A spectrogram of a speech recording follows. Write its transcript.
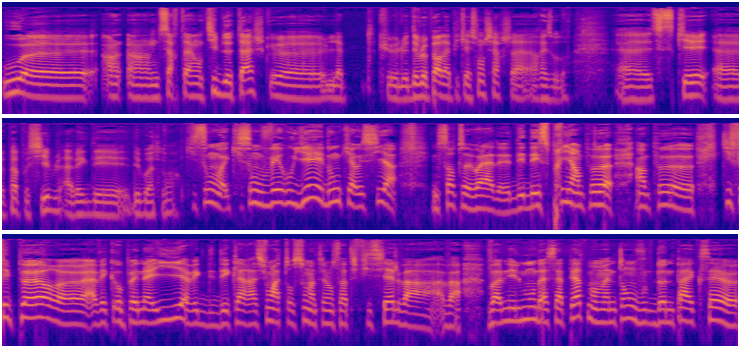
ou euh, un, un, certain type de tâche que euh, la que le développeur d'application cherche à résoudre. Euh, ce qui est euh, pas possible avec des, des, boîtes noires. Qui sont qui sont verrouillées et donc il y a aussi euh, une sorte voilà d'esprit un peu un peu euh, qui fait peur avec OpenAI, avec des déclarations attention l'intelligence artificielle va va va amener le monde à sa perte, mais en même temps on vous donne pas accès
